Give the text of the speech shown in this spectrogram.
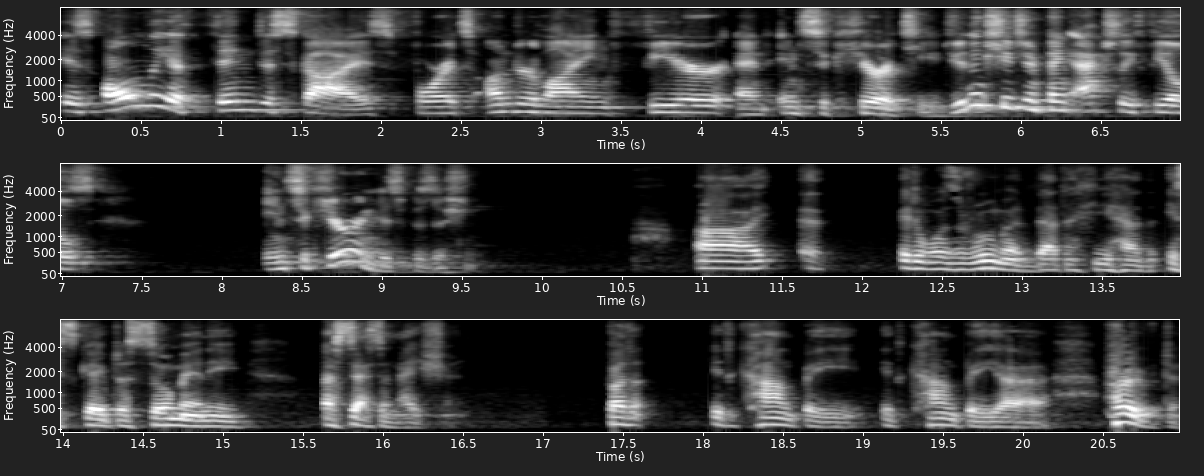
is only a thin disguise for its underlying fear and insecurity? Do you think Xi Jinping actually feels insecure in his position? Uh, it was rumored that he had escaped so many assassination, but it can't be it can't be uh, proved.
